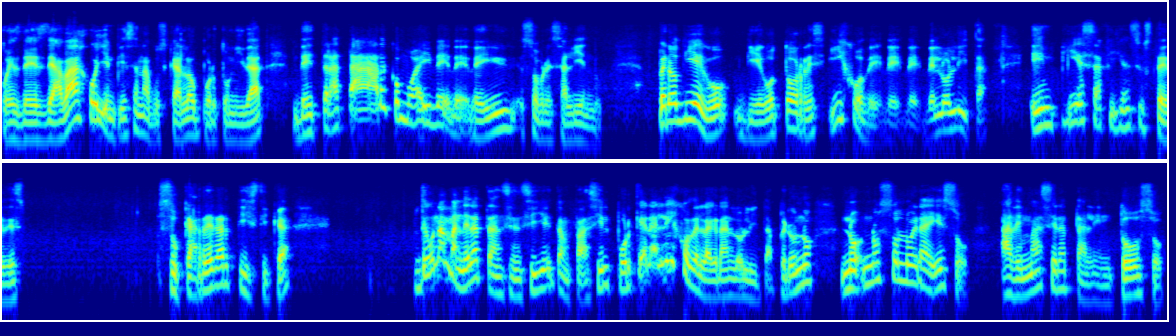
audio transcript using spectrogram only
Pues desde abajo y empiezan a buscar la oportunidad de tratar como ahí de, ir sobresaliendo. Pero Diego, Diego Torres, hijo de, de Lolita, empieza, fíjense ustedes, su carrera artística de una manera tan sencilla y tan fácil porque era el hijo de la gran Lolita, pero no, no, no solo era eso. Además era talentoso,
